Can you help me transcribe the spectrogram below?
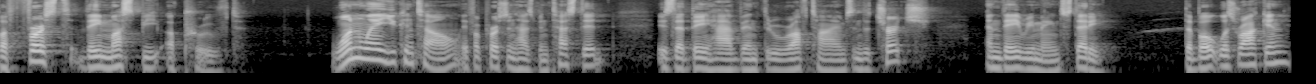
but first they must be approved. One way you can tell if a person has been tested is that they have been through rough times in the church and they remain steady. The boat was rocking,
